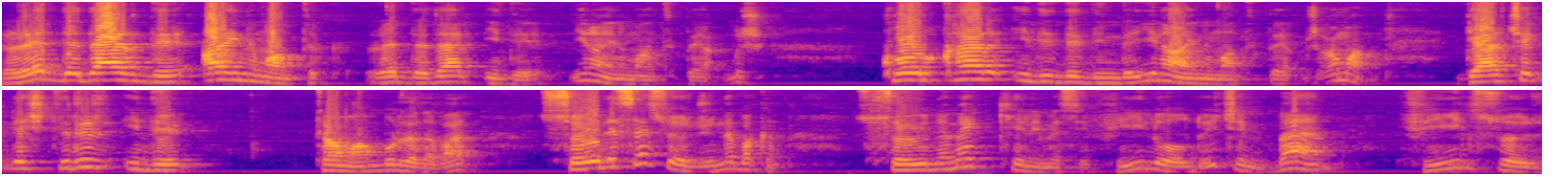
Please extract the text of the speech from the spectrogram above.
Reddederdi aynı mantık. Reddeder idi. Yine aynı mantıkla yapmış. Korkar idi dediğinde yine aynı mantıkla yapmış. Ama gerçekleştirir idi. Tamam burada da var. Söylese sözcüğünde bakın. Söylemek kelimesi fiil olduğu için ben fiil söz,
